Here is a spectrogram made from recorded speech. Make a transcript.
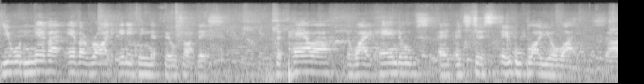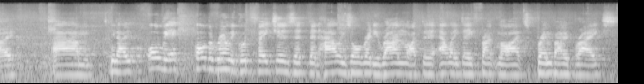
You will never ever ride anything that feels like this the power, the way it handles, it, it's just, it will blow you away. So, um, you know, all the all the really good features that, that Harley's already run, like the LED front lights, Brembo brakes,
